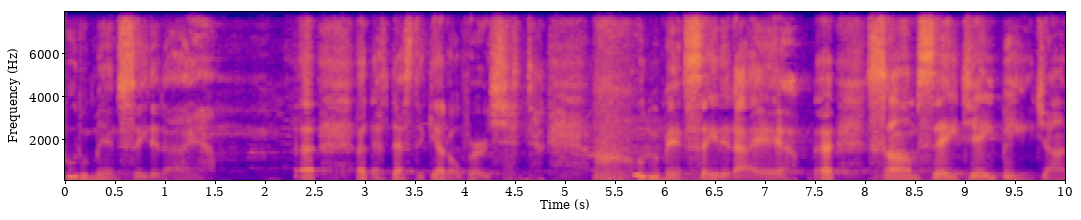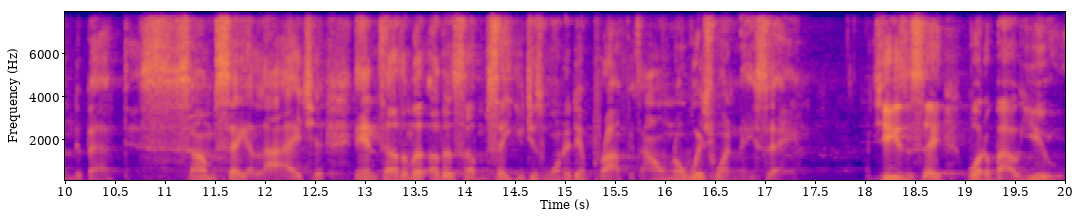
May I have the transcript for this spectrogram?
who do men say that I am? Uh, uh, that's, the ghetto version. Who do men say that I am? Uh, some say JB, John the Baptist. Some say Elijah. Then tell them, others of them say you just one of them prophets. I don't know which one they say. Jesus say, what about you?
